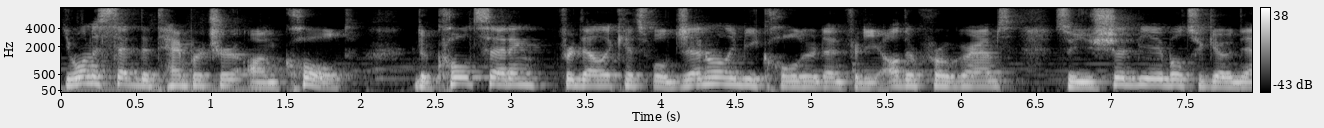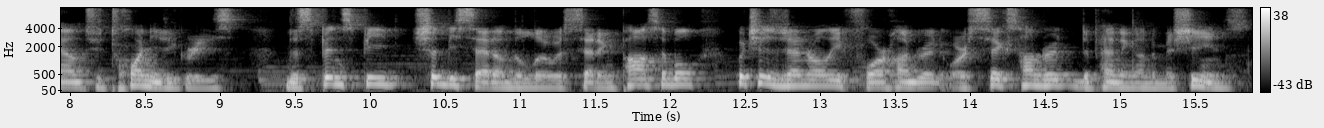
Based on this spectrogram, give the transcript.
you want to set the temperature on cold. The cold setting for delicates will generally be colder than for the other programs, so you should be able to go down to 20 degrees. The spin speed should be set on the lowest setting possible, which is generally 400 or 600 depending on the machines.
